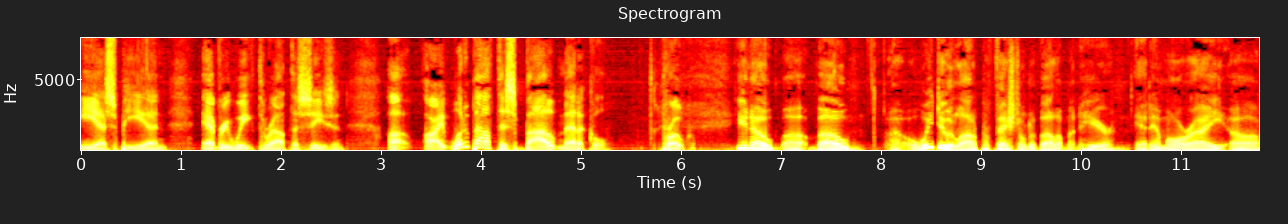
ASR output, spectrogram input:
ESPN, every week throughout the season. Uh, all right, what about this biomedical program? You know, uh, Bo, uh, we do a lot of professional development here at MRA. Uh,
